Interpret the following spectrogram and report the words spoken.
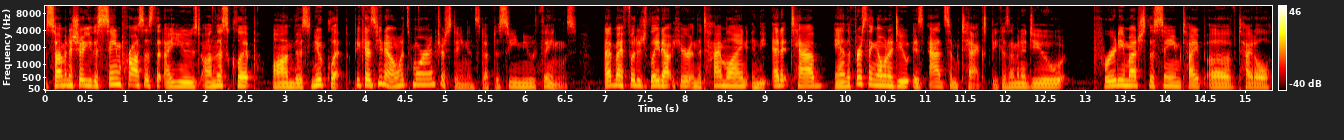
So I'm gonna show you the same process that I used on this clip on this new clip because you know, it's more interesting and stuff to see new things. I have my footage laid out here in the timeline in the edit tab. And the first thing I wanna do is add some text because I'm gonna do pretty much the same type of title.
